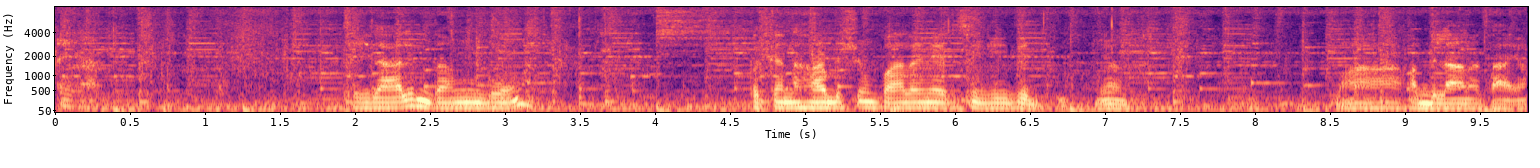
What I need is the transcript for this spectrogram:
Ayan. Sa ilalim, daming bunga. Pagka na-harvest yung palay nito sa gilid, yan. Makakabila na tayo.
